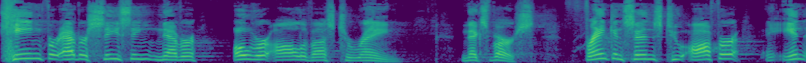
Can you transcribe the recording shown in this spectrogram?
King forever, ceasing never, over all of us to reign. Next verse frankincense to offer. In,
